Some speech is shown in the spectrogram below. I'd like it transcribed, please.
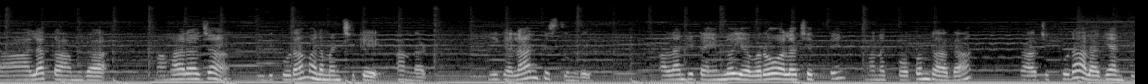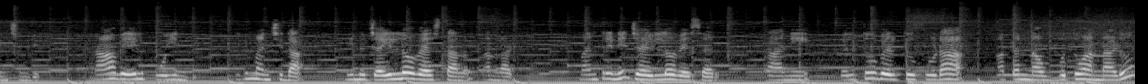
చాలా కామ్గా. మహారాజా ఇది కూడా మన మంచికే అన్నాడు. నీకు ఎలా అనిపిస్తుంది? అలాంటి టైంలో ఎవరో అలా చెప్తే మన కోపం రాదా? రాజుకు కూడా అలాగే అనిపించింది. నా వేలు పోయింది. ఇది మంచిదా? నిన్ను జైల్లో వేస్తాను అన్నాడు. మంత్రిని జైల్లో వేశారు. కానీ వెళ్తూ వెళ్తూ కూడా అతను నవ్వుతూ అన్నాడు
